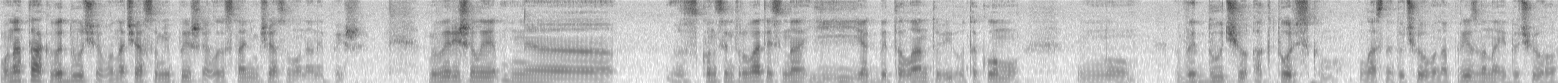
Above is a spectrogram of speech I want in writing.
вона так ведуча, вона часом і пише, але останнім часом вона не пише. Ми вирішили сконцентруватися на її якби талантові отакому ну, ведучо-акторському. Власне, до чого вона призвана і до чого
